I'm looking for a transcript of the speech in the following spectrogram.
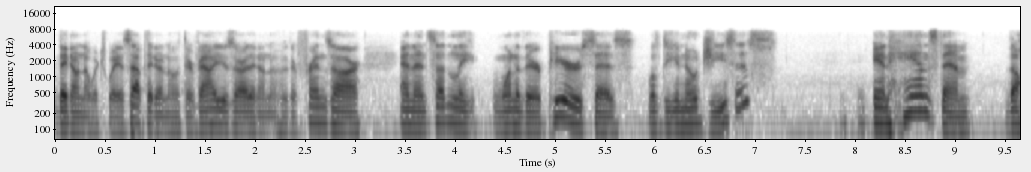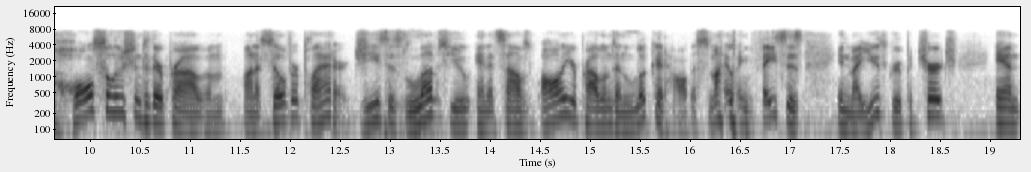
they don't know which way is up. They don't know what their values are. They don't know who their friends are. And then suddenly one of their peers says, Well, do you know Jesus? And hands them the whole solution to their problem on a silver platter. Jesus loves you and it solves all your problems. And look at all the smiling faces in my youth group at church. And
